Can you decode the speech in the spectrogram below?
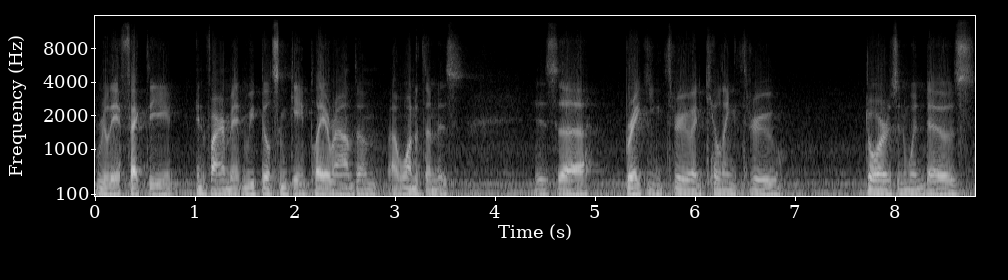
really affect the environment, and we built some gameplay around them. Uh, one of them is is uh, breaking through and killing through doors and windows.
